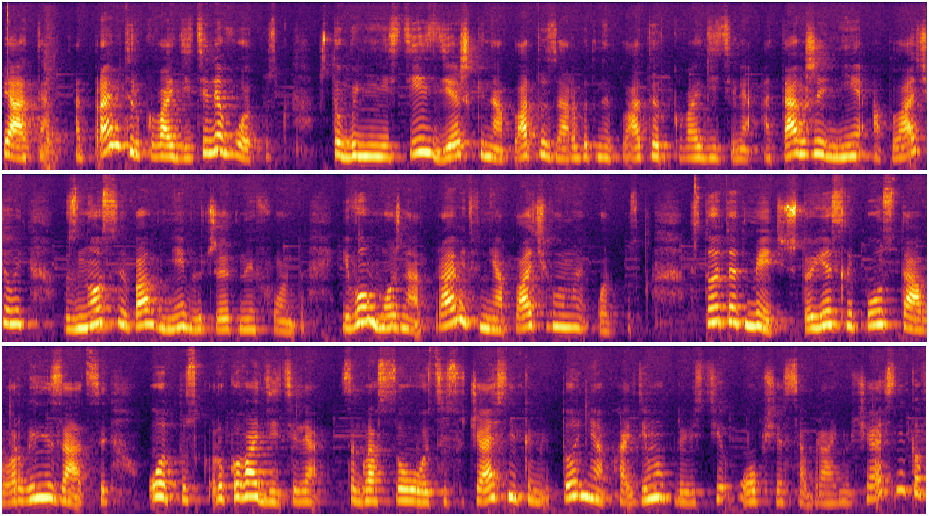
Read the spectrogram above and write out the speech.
Пятое. Отправить руководителя в отпуск, чтобы не нести издержки на оплату заработной платы руководителя, а также не оплачивать взносы во внебюджетные фонды. Его можно отправить в неоплачиваемый отпуск. Стоит отметить, что если по уставу организации отпуск руководителя согласовывается с участниками, то необходимо провести общее собрание участников,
